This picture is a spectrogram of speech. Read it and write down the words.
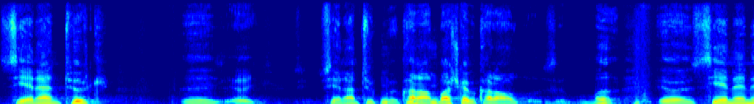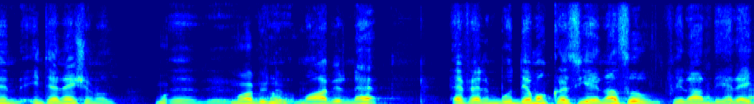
CNN Türk e, e CNN Türk mü? Kanal başka bir kanal mı? E, CNN'in International e, muhabirine muhabirine efendim bu demokrasiye nasıl filan diyerek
